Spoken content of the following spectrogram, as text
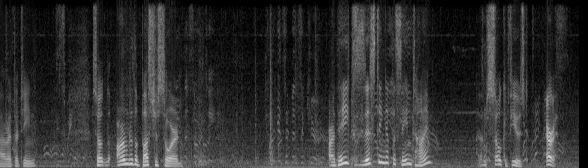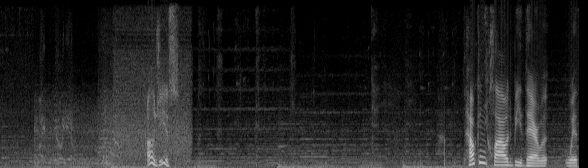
Uh, Red 13. So, the, armed with a Buster Sword, are they existing at the same time? I'm so confused. Aerith. Oh, jeez. How can Cloud be there with, with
